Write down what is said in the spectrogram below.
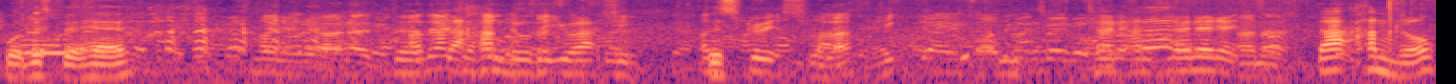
What, this bit here? the, the handle that you actually unscrew it slightly. Turn it, un- no, no, oh, no, That handle,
